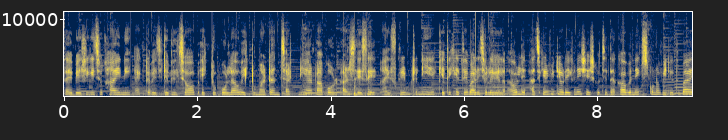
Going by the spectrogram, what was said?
তাই বেশি কিছু খাইনি। একটা ভেজিটেবিল চপ একটু পোলাও, একটু মাটন চাটনি আর পাঁপড়। আর শেষে আইসক্রিমটা নিয়ে খেতে খেতে বাড়ি চলে গেলাম। তাহলে আজকের ভিডিওর এখানেই শেষ করছি। দেখা হবে নেক্সট কোনো ভিডিওতে বাই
